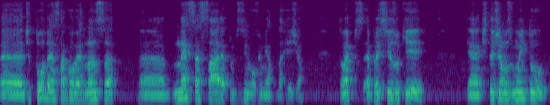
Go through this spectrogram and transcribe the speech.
eh, de toda essa governança eh, necessária para o desenvolvimento da região. Então é, é preciso que, é, que estejamos muito,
